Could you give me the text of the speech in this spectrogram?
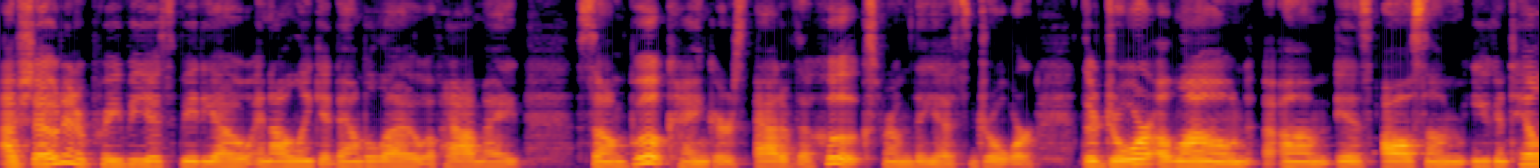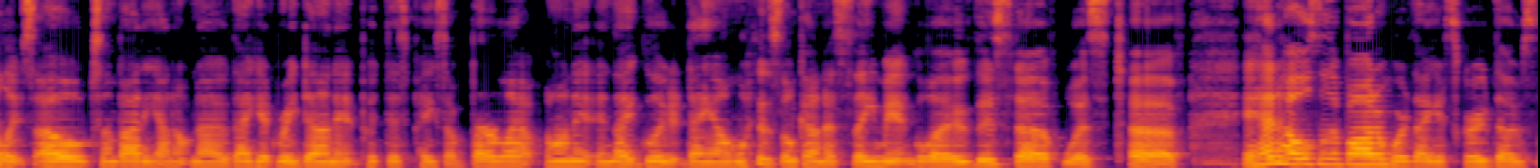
I showed in a previous video and I'll link it down below of how I made some book hangers out of the hooks from this drawer. The drawer alone um, is awesome. You can tell it's old. Somebody, I don't know, they had redone it, put this piece of burlap on it, and they glued it down with some kind of cement glue. This stuff was tough. It had holes in the bottom where they had screwed those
